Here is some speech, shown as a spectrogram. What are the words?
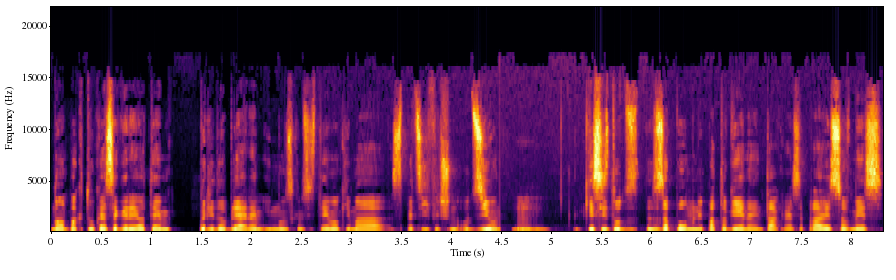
no, ampak tukaj se gre o tem pridobljenem imunskem sistemu, ki ima specifičen odziv, Mhm. ki si tudi zapomni patogene in tako, ne, se pravi, so vmes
